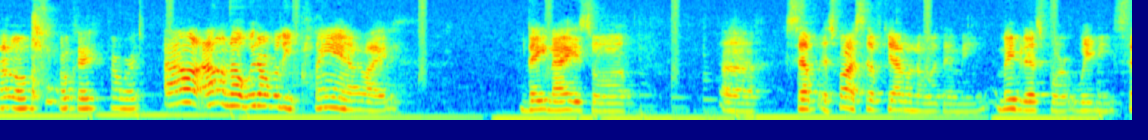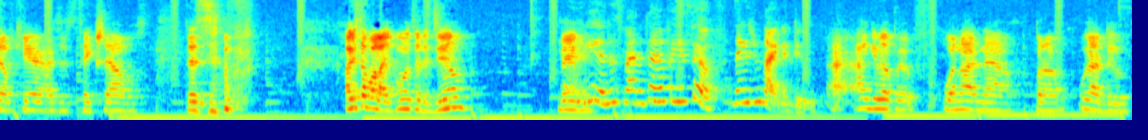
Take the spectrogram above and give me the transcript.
Oh, okay, all right. I don't, I don't know. We don't really plan like date nights or uh self. As far as self care, I don't know what that means. Maybe that's for Whitney. Self care, I just take showers. That's. Are you talking about like going to the gym? Maybe. Yeah, just find time for yourself. Things you like to do. I, I get up at f- well not now, but uh, what I do,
